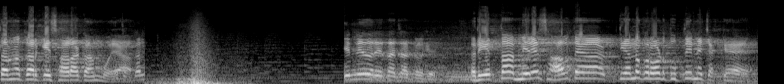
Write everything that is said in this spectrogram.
ਤਾਂ ਕਰਕੇ ਸਾਰਾ ਕੰਮ ਹੋਇਆ। ਕਿੰਨੇ ਦਾ ਰੇਤਾ ਚੱਕ ਕੇ ਰੇਤਾ ਮੇਰੇ ਹਿਸਾਬ ਤੇ 3 ਕਰੋੜ ਤੁੱਤੇ ਨੇ ਚੱਕਿਆ ਹੈ।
